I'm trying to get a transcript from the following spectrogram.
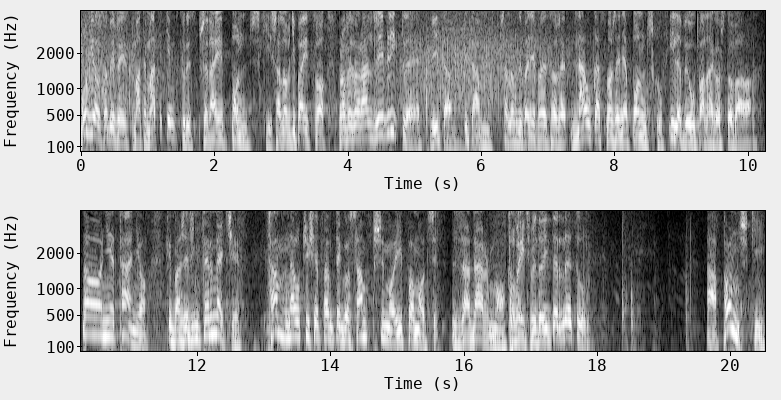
Mówi o sobie, że jest matematykiem, który sprzedaje pączki. Szanowni Państwo, profesor Andrzej Blikle. Witam. Witam. Szanowny panie profesorze, nauka smażenia pączków. Ile by u pana kosztowała? No nie tanio, chyba że w internecie. Tam nauczy się pan tego sam przy mojej pomocy. Za darmo. To wejdźmy do internetu. A pączki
